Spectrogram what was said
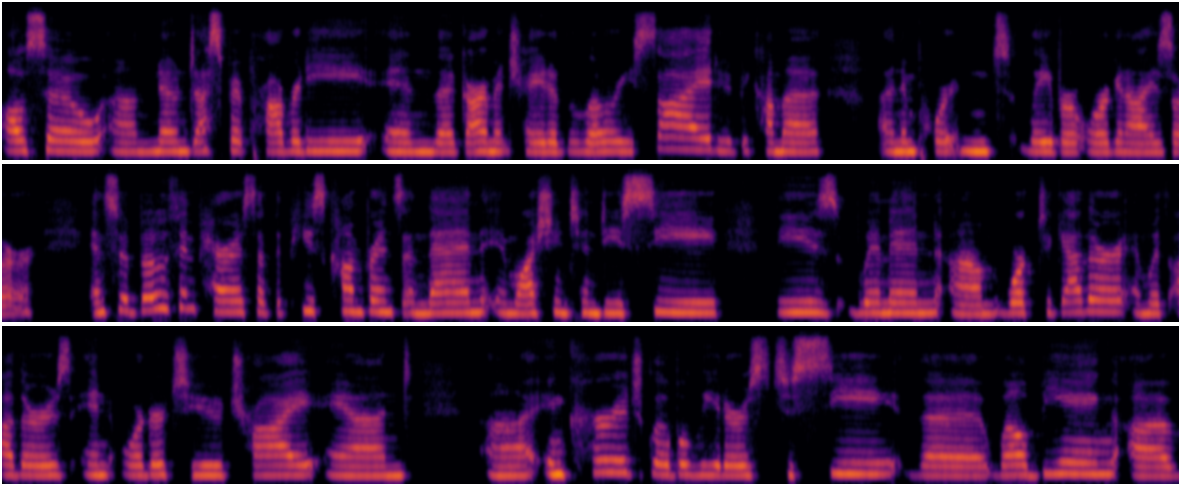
also um, known desperate poverty in the garment trade of the Lower East Side, who'd become a, an important labor organizer. And so, both in Paris at the Peace Conference and then in Washington, D.C., these women um, worked together and with others in order to try and uh, encourage global leaders to see the well being of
